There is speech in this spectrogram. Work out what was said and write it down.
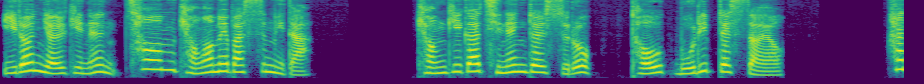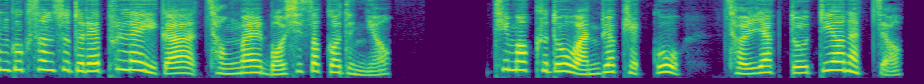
이런 열기는 처음 경험해봤습니다. 경기가 진행될수록 더욱 몰입됐어요. 한국 선수들의 플레이가 정말 멋있었거든요. 팀워크도 완벽했고 전략도 뛰어났죠.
